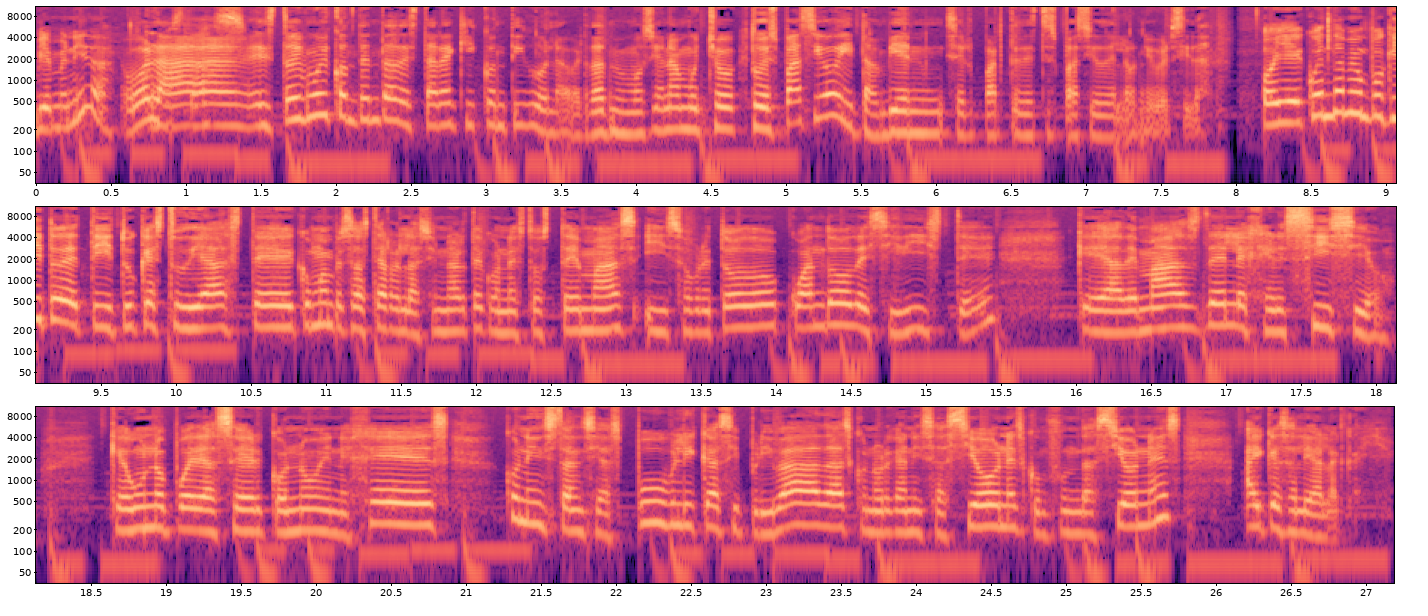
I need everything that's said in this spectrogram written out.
Bienvenida. Hola, estoy muy contenta de estar aquí contigo, la verdad me emociona mucho tu espacio y también ser parte de este espacio de la universidad. Oye, cuéntame un poquito de ti, tú que estudiaste, cómo empezaste a relacionarte con estos temas y sobre todo cuándo decidiste que además del ejercicio que uno puede hacer con ONGs, con instancias públicas y privadas, con organizaciones, con fundaciones, hay que salir a la calle.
